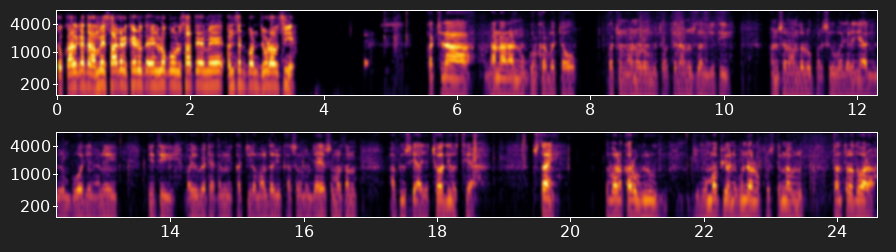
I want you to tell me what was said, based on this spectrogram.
તો કાલ કદાચ અમે સાગર ખેડૂત એ લોકો સાથે અમે અનશન પણ જોડાવ છીએ કચ્છના નાના રણનું ઘુડખર બચાવો, કચ્છનું નાનું રણ બચાવો, તેના અનુસંધાન જેથી અનશન આંદોલન ઉપર શિવભા જાડેજા અને વિરમ ભુવાજી અને જેથી ભાઈઓ બેઠા તેમને કચ્છ માલધારી વિકાસ સંગઠન જાહેર સમર્થન આપ્યું છે. આજે છ દિવસ થયા. સ્થાયી દબાણકારો વિરુદ્ધ જે ભૂમાફીઓ અને ગુંડા લોકો છે તેમના વિરુદ્ધ તંત્ર દ્વારા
